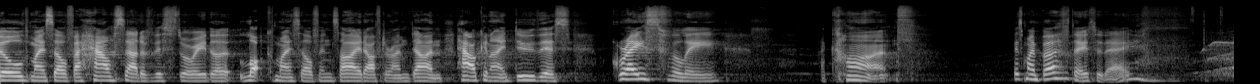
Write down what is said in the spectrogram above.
build myself a house out of this story to lock myself inside after I'm done? How can I do this gracefully? I can't. It's my birthday today.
